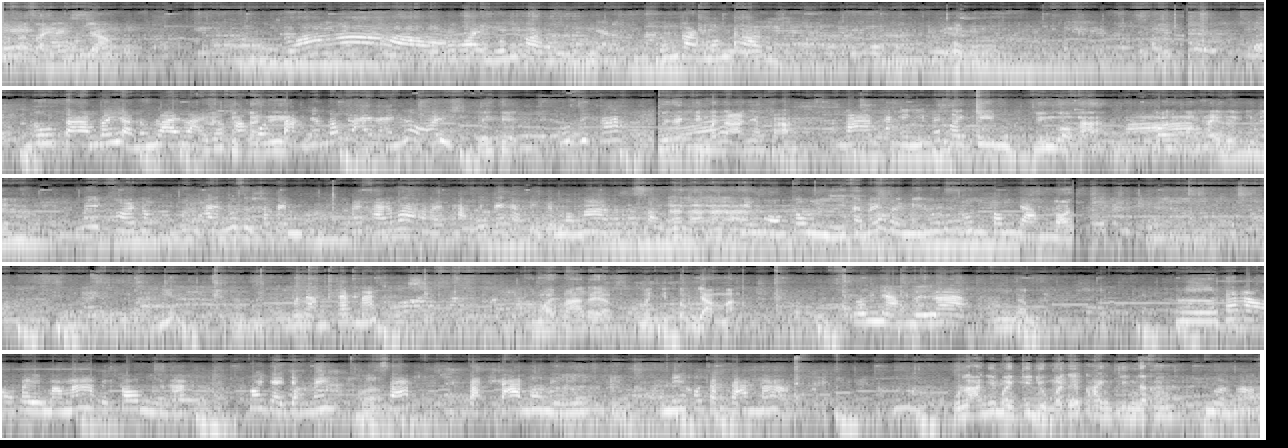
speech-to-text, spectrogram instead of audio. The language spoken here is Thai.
แล้วก็ใส่ต้มยว้าวโอ้ยหมุนก่อนหมุนก่อนหมุนก่อนำโอ้โห ดูตามแล้วอย่าน้ำลายไหลนะคะอันคนนี้ตักยังน้ำลายไหลเลยนี่ดูสิคะไม่ได้กินมานานยังคะนานค่ะอย่างนี้ไม่เคยกิน จริงเหรอคะตอนอยู่เมืองไทยเคยกินไหมคะไม่เคยเมืองไทยรู้สึกจะเป็นคล้ายๆว่าอะไรถาดเล็กๆอะที่เป็นมาม่าแล้วก็ใส่อ่าๆๆ เป็นของเกาหลีแต่ไม่เคยมีรุ่นรุ่นต้มยำ ตอน มดดำแซ่บไหมอร่อยมากเลยอะเหมือนกินต้มยำอะต้มยำเลยล่ะต้มยคือถ้าเราเอาไปมาม่าไปต้มเลยนะก็จะยังไม่อ่าแซ่บจัดจ้านเท่านี้อันนี้เขาจัดจ้านมากำร้านนี้เหมือนกินอยู่ประเทศไทยจริงๆนะคะเหมือนแบบ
